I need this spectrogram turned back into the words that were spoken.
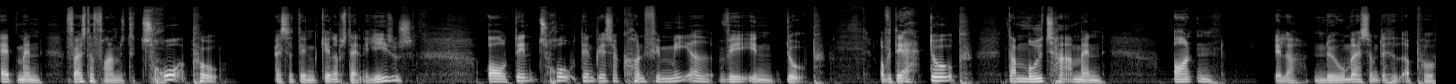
at man først og fremmest tror på, altså den genopstandende Jesus, og den tro, den bliver så konfirmeret ved en dåb. Og ved den ja. dåb, der modtager man ånden, eller pneuma, som det hedder på,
